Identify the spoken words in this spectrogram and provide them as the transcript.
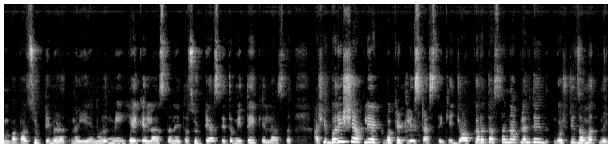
बाबा सुट्टी मिळत नाही आहे म्हणून मी हे केलं असतं नाही तर सुट्टी असते तर मी ते केलं असतं. अशी बरीचशी आपली एक बकेट लिस्ट असते की जॉब करत असताना आपल्याला ते गोष्टी जमत नाही.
